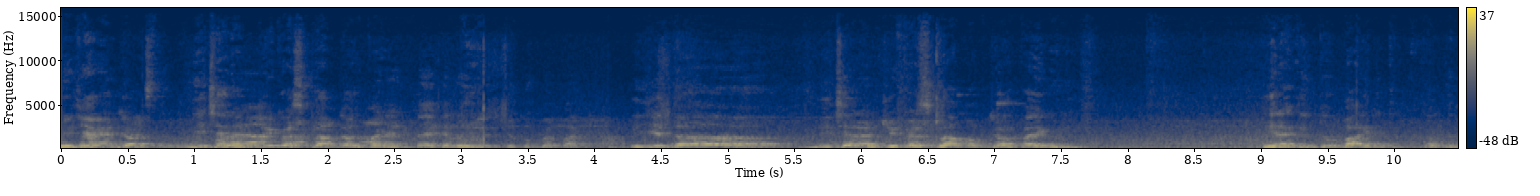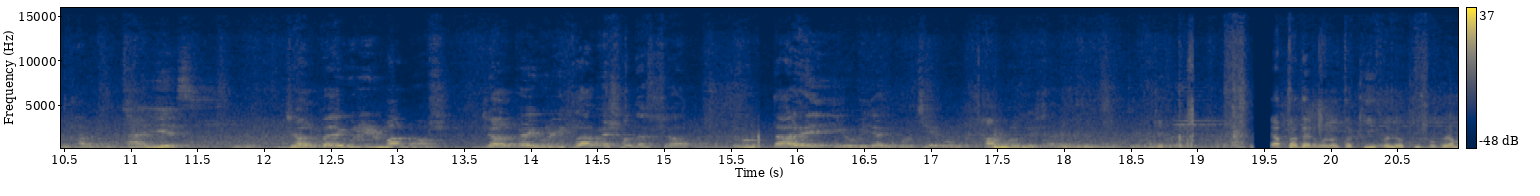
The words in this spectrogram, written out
nature and trekkers club Jalpaiguri. আরেকটা এখানে উল্লেখযোগ্য ব্যাপার এই যে the nature and trekkers club of Jalpaiguri এরা কিন্তু বাইরে থেকে কাউকে ধার হ্যাঁ ইয়েস জলপাইগুড়ির মানুষ জলপাইগুড়ি ক্লাবের সদস্য এবং তারাই এই অভিযান করছে এবং সাফল্যের সাথে আপনাদের মূলত কি হলো কি programme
